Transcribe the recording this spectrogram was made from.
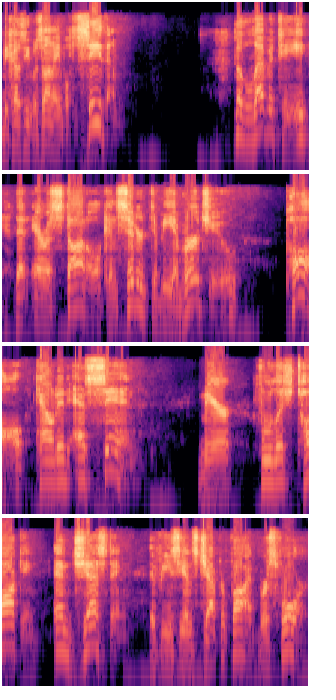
because he was unable to see them. The levity that Aristotle considered to be a virtue, Paul counted as sin, mere foolish talking and jesting Ephesians chapter 5, verse 4.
